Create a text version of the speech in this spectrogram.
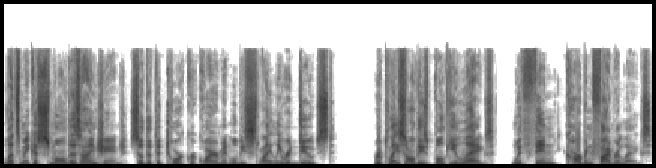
let's make a small design change so that the torque requirement will be slightly reduced. Replace all these bulky legs with thin carbon fiber legs.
